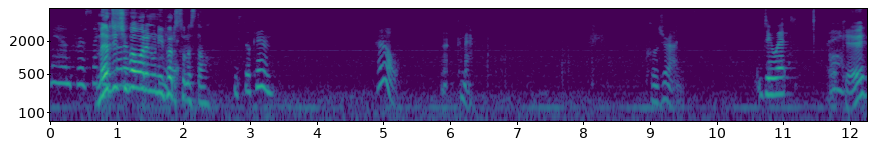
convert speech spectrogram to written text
Man, for a second. I Merge thought I ceva oare în gonna universul ăsta? You still can. How? Uh, come here. Close your eyes. Do it. Ok.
